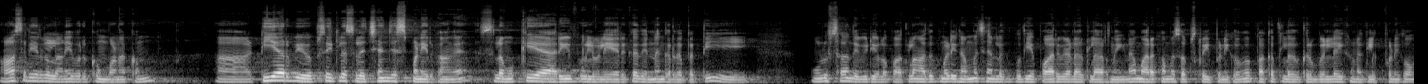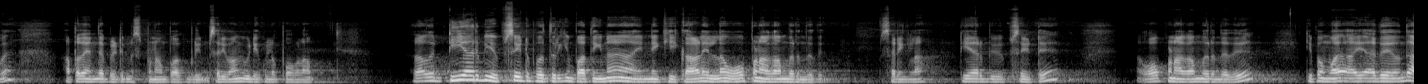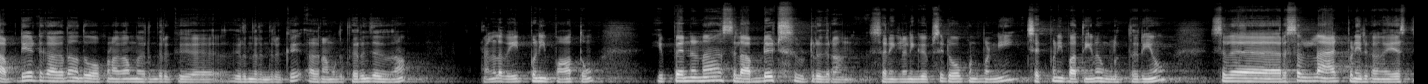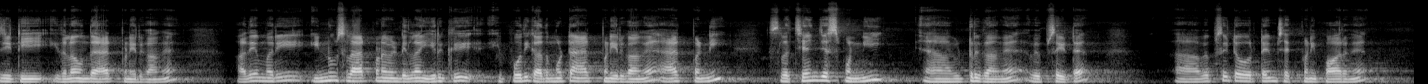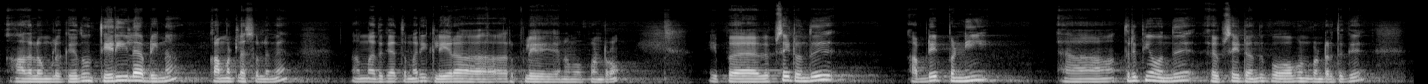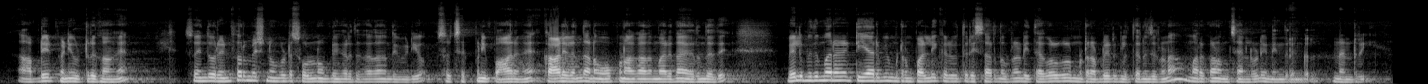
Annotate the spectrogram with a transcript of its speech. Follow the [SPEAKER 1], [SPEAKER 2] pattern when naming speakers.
[SPEAKER 1] ஆசிரியர்கள் அனைவருக்கும் வணக்கம். டிஆர்பி வெப்சைட்டில் சில சேஞ்சஸ் பண்ணியிருக்காங்க. சில முக்கிய அறிவிப்புகள் வெளியே இருக்குது அது என்னங்கிறத பற்றி முழுசாக அந்த வீடியோவில் பார்க்கலாம். அதுக்கு முன்னாடி நம்ம சேனலுக்கு புதிய பார்வையாளர்களாக இருந்தீங்கன்னா மறக்காமல் சப்ஸ்கிரைப் பண்ணிக்கோங்க. பக்கத்தில் இருக்கிற பெல் ஐக்கனை கிளிக் பண்ணிக்கோங்க. அப்போ தான் எந்த பெட்டி மிஸ் பண்ணாமல் பார்க்க முடியும். சரி வாங்க வீடியோக்குள்ளே போகலாம். அதாவது டிஆர்பி வெப்சைட்டை பொறுத்த வரைக்கும் பார்த்தீங்கன்னா இன்றைக்கி காலையிலலாம் ஓப்பன் ஆகாமல் இருந்தது. சரிங்களா? டிஆர்பி வெப்சைட்டு ஓப்பன் ஆகாமல் இருந்தது. இப்போ ம அது வந்து அப்டேட்டுக்காக தான் வந்து ஓப்பன் ஆகாமல் இருந்திருக்கு இருந்திருந்திருக்கு. அது நமக்கு தெரிஞ்சது தான் அதனால் வெயிட் பண்ணி பார்த்தோம். இப்போ என்னென்னா சில அப்டேட்ஸ் விட்டுருக்குறாங்க. சரிங்களா? நீங்கள் வெப்சைட் ஓப்பன் பண்ணி செக் பண்ணி பார்த்தீங்கன்னா உங்களுக்கு தெரியும். சில ரிசல்ட்லாம் ஆட் பண்ணியிருக்காங்க. எஸ்ஜிடி இதெல்லாம் வந்து ஆட் பண்ணியிருக்காங்க. அதே மாதிரி இன்னும் சில ஆட் பண்ண வேண்டியதெல்லாம் இருக்குது இப்போதைக்கு அது மட்டும் ஆட் பண்ணியிருக்காங்க. ஆட் பண்ணி சில சேஞ்சஸ் பண்ணி விட்டுருக்காங்க வெப்சைட்டை வெப்சைட்டை ஒரு டைம் செக் பண்ணி பாருங்கள் அதில் உங்களுக்கு எதுவும் தெரியல அப்படின்னா கமெண்ட்டில் சொல்லுங்கள் நம்ம அதுக்கேற்ற மாதிரி கிளியராக ரிப்ளை நம்ம பண்ணுறோம் இப்போ வெப்சைட் வந்து அப்டேட் பண்ணி திருப்பியும் வந்து வெப்சைட்டை வந்து இப்போ ஓப்பன் பண்ணுறதுக்கு அப்டேட் பண்ணி விட்ருக்காங்க ஸோ இந்த ஒரு இன்ஃபர்மேஷன் உங்கள்கிட்ட சொல்லணும் அப்படிங்கிறதுக்காக தான் இந்த வீடியோ ஸோ செக் பண்ணி பாருங்கள் காலையிலேருந்து ஆனால் ஓப்பன் ஆகாத மாதிரி தான் இருந்தது. மேலும் இது மாதிரியான டிஆர்பி மற்றும் பள்ளி கல்வித்துறை சார்ந்த உடனடி தகவல்கள் மற்றும் அப்டேட்டுகளை தெரிஞ்சுக்கணும் மறக்காம நம்ம சேனலோடு இணைந்திருங்கள். நன்றி.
